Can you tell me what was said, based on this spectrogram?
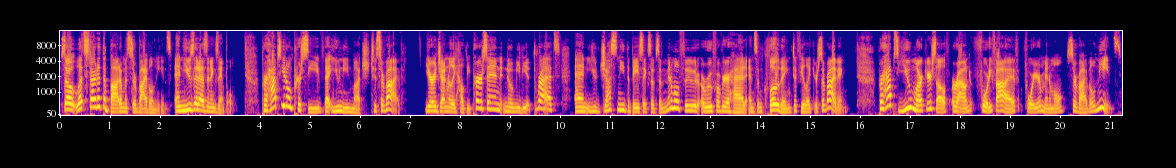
So let's start at the bottom with survival needs and use it as an example. Perhaps you don't perceive that you need much to survive. You're a generally healthy person, no immediate threats, and you just need the basics of some minimal food, a roof over your head, and some clothing to feel like you're surviving. Perhaps you mark yourself around 45 for your minimal survival needs.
